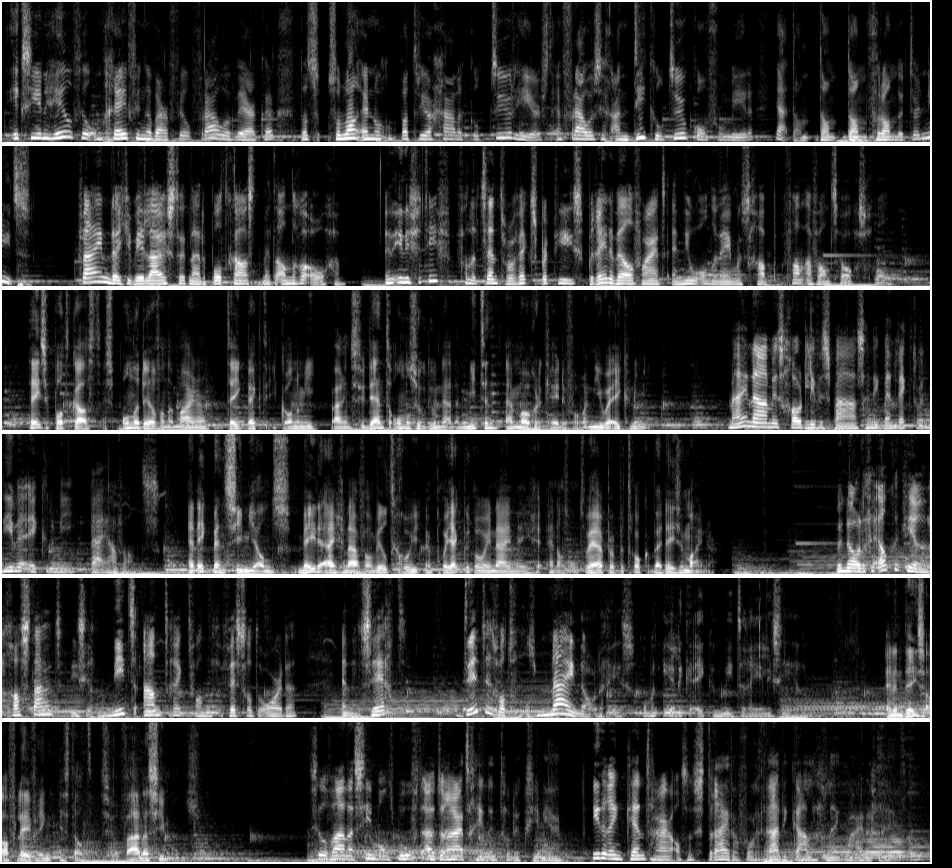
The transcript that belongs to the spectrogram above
Ik zie in heel veel omgevingen waar veel vrouwen werken, dat zolang er nog een patriarchale cultuur heerst en vrouwen zich aan die cultuur conformeren, ja, dan, dan, dan verandert er niets. Fijn dat je weer luistert naar de podcast met andere ogen. Een initiatief van het Center of Expertise, Brede Welvaart en Nieuw Ondernemerschap van Avans Hogeschool. Deze podcast is onderdeel van de minor Take Back the Economy, waarin studenten onderzoek doen naar de mythen en mogelijkheden voor een nieuwe economie. Mijn naam is Grootlieve Spaas en ik ben lector Nieuwe Economie bij Avans. En ik ben Siem Jans, mede-eigenaar van Wildgroei, een projectbureau in Nijmegen en als ontwerper betrokken bij deze minor. We nodigen elke keer een gast uit die zich niets aantrekt van de gevestigde orde en zegt: Dit is wat volgens mij nodig is om een eerlijke economie te realiseren. En in deze aflevering is dat Sylvana Simons. Sylvana Simons behoeft uiteraard geen introductie meer. Iedereen kent haar als een strijder voor radicale gelijkwaardigheid.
